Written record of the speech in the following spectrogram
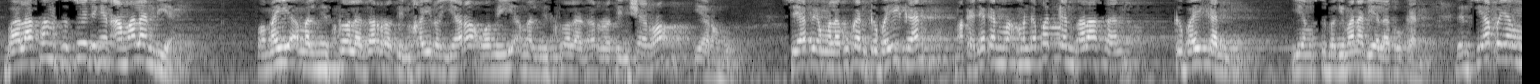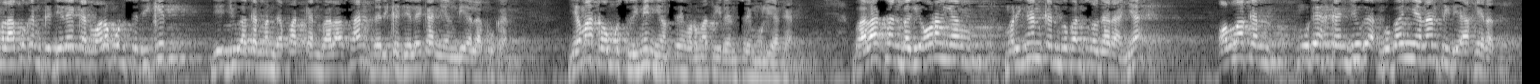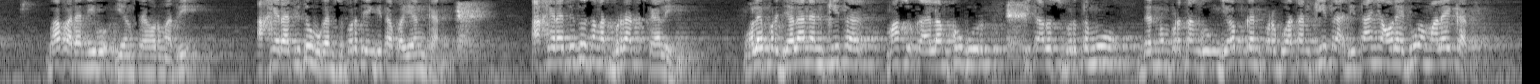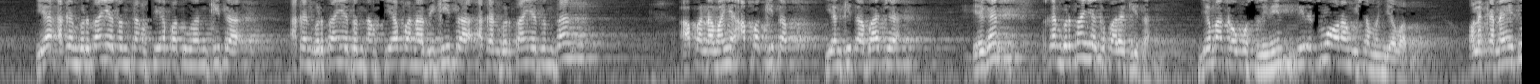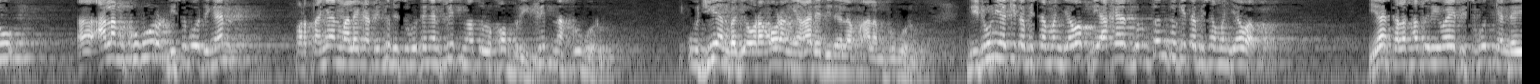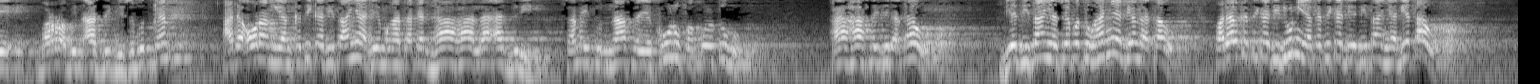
balasan sesuai dengan amalan dia. Faman ya'mal mithqala dzarratin khairan yara wa may ya'mal mithqala dzarratin syarra yarahu. Siapa yang melakukan kebaikan, maka dia akan mendapatkan balasan kebaikan yang sebagaimana dia lakukan. Dan siapa yang melakukan kejelekan walaupun sedikit, dia juga akan mendapatkan balasan dari kejelekan yang dia lakukan. Jamaah kaum muslimin yang saya hormati dan saya muliakan. Balasan bagi orang yang meringankan beban saudaranya, Allah akan mudahkan juga bebannya nanti di akhirat. Bapak dan Ibu yang saya hormati, akhirat itu bukan seperti yang kita bayangkan. Akhirat itu sangat berat sekali. Mulai perjalanan kita masuk ke alam kubur, kita harus bertemu dan mempertanggungjawabkan perbuatan kita ditanya oleh dua malaikat. Ya, akan bertanya tentang siapa Tuhan kita, akan bertanya tentang siapa nabi kita, akan bertanya tentang apa namanya apa kitab yang kita baca, ya kan? Akan bertanya kepada kita. Jemaah kaum muslimin, tidak semua orang bisa menjawab. Oleh karena itu, eh, alam kubur disebut dengan pertanyaan malaikat itu disebut dengan fitnatul kubri, fitnah kubur. Ujian bagi orang-orang yang ada di dalam alam kubur. Di dunia kita bisa menjawab, di akhirat belum tentu kita bisa menjawab. Ya, salah satu riwayat disebutkan dari Barra bin Azib disebutkan ada orang yang ketika ditanya dia mengatakan ha ha la adri. Sama itu nasa yaqulu fakultuhu. Ha saya tidak tahu. Dia ditanya siapa Tuhannya dia nggak tahu. Padahal ketika di dunia ketika dia ditanya dia tahu.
